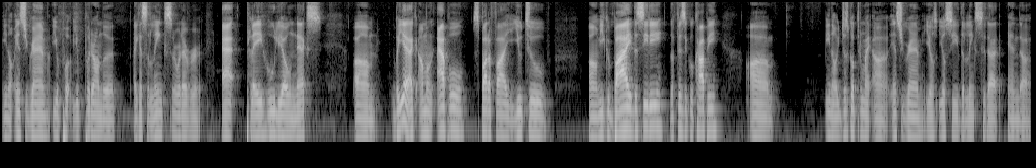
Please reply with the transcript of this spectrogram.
you know, Instagram, you'll put you put it on the, I guess the links or whatever at Play Julio next. Um, but yeah, I, I'm on Apple, Spotify, YouTube. Um, you could buy the CD, the physical copy. Um, you know, just go through my uh, Instagram. You'll you'll see the links to that, and uh,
